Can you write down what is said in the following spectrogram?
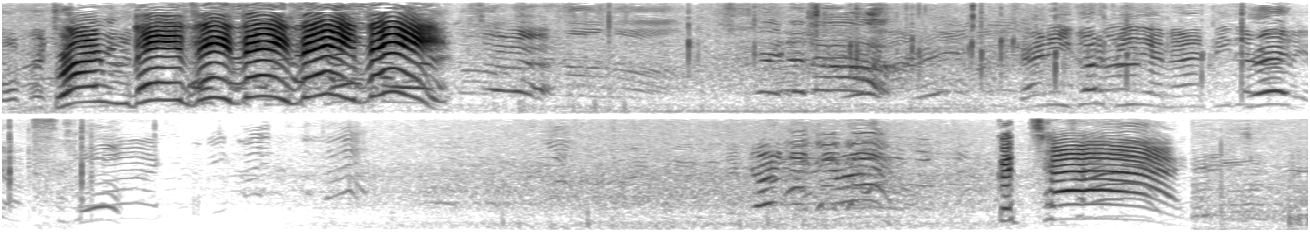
Call for it. Run, V, V, V, V, V. Kenny, you gotta be there, man. Be there Good tag! Good!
